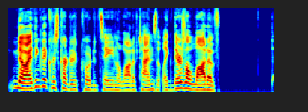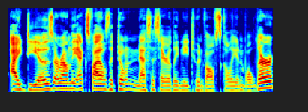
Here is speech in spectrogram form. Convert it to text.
no, I think that Chris Carter quoted saying a lot of times that like there's a lot of ideas around the X Files that don't necessarily need to involve Scully and Mulder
